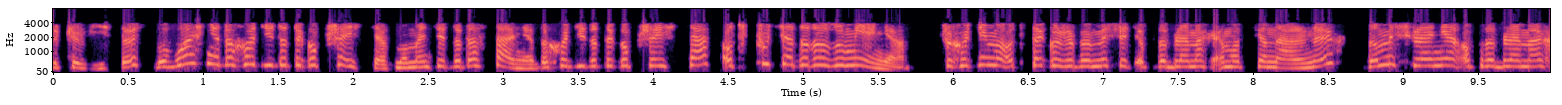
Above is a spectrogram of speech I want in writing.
rzeczywistość, bo właśnie dochodzi do tego przejścia w momencie dorastania, dochodzi do tego przejścia odczucia do rozumienia. Przechodzimy od tego, żeby myśleć o problemach emocjonalnych, do myślenia o problemach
